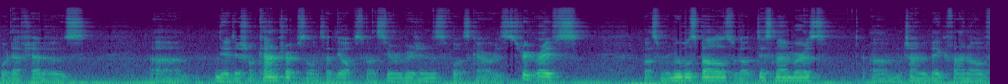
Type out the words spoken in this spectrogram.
four Death Shadows, um, the additional cantrips alongside the ops, we've got Serum Visions, Thought Scours, Street Wraiths, got some removal spells. We've got dismembers, um, which I'm a big fan of.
